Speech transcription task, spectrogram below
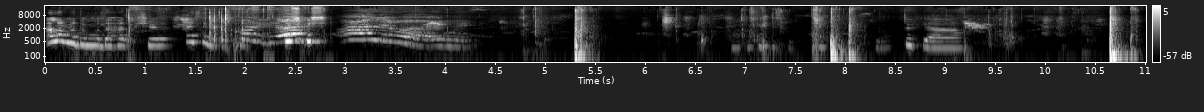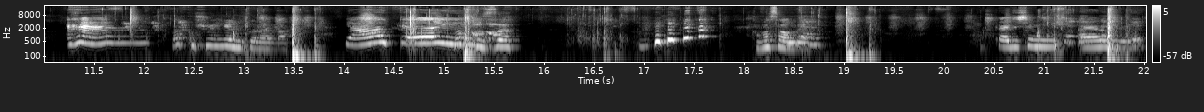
Alamadın mı daha kuşu? Versene kuşu. Ya. Bak kuşun geldi hemen. ya ay. Bak hızlı. Kafa sallıyor. Kardeşim ayağına vuruyor.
